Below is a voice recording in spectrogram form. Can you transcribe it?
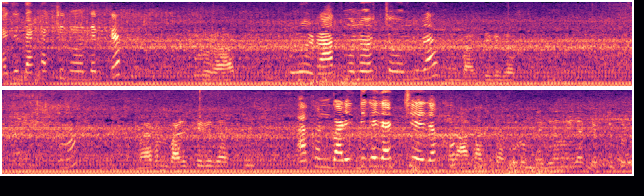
এই যে দেখাচ্ছি তোমাদেরকে পুরো রাত পুরো রাত মনে হচ্ছে বন্ধুরা বাড়ি থেকে যাচ্ছি হ্যাঁ? এখন বাড়ি এখন বাড়ির দিকে যাচ্ছে দেখো। আকাশটা পুরো মেঘলা মেঘলা টিপটিপ করে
